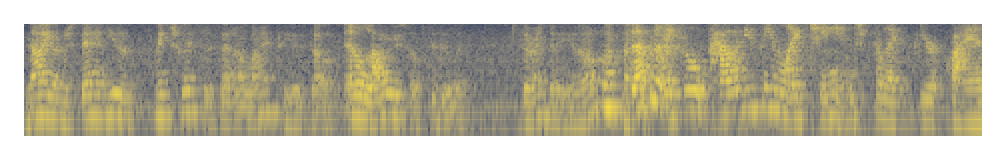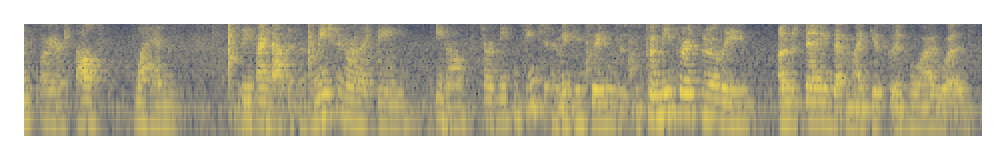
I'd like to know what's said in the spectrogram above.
Now you understand you. Make choices that are aligned to yourself and allow yourself to do it. Surrender, you know? Definitely. So, how have you seen life change for like your clients or yourself when they find out this information or like they you know start making changes making changes for me personally understanding that my gifts and who i was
